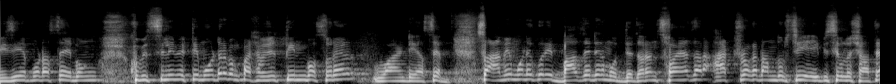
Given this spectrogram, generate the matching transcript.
ভিজিএ পোর্ট আছে, এবং খুবই স্লিম একটি মোটর এবং পাশাপাশি তিন বছরের ওয়ারেন্টি আছে। সো আমি মনে করি বাজেটের মধ্যে, ধরেন ছয় হাজার আটশো টাকা দাম ধরছি এই পিসিগুলোর সাথে।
